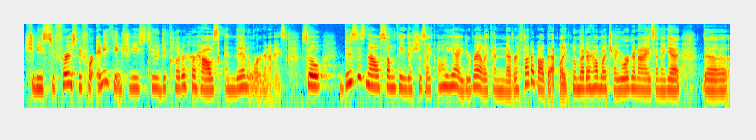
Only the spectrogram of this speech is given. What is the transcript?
she needs to first, before anything, she needs to declutter her house and then organize. So this is now something that she's like, oh yeah, you're right. Like I never thought about that. Like no matter how much I organize and I get the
